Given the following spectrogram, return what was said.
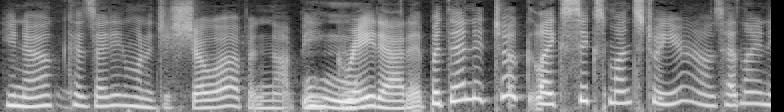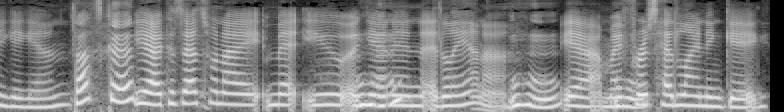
you know, because I didn't want to just show up and not be mm-hmm. great at it. But then it took like six months to a year, and I was headlining again. That's good. Yeah, because that's when I met you again mm-hmm. in Atlanta. Mm-hmm. Yeah, my first headlining gig.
